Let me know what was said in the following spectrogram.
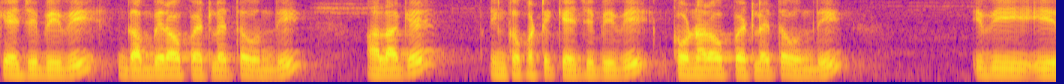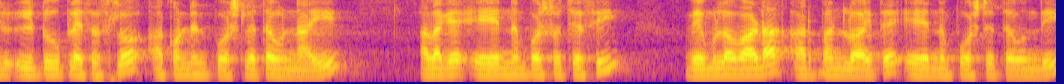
కేజీబీవి గంభీరావుపేటలో అయితే ఉంది. అలాగే ఇంకొకటి కేజీబీవి కోనరావుపేటలో అయితే ఉంది. ఇవి ఈ ఈ టూ ప్లేసెస్లో అకౌంటెంట్ పోస్టులు అయితే ఉన్నాయి. అలాగే ఏఎన్ఎం పోస్ట్ వచ్చేసి వేములవాడ అర్బన్లో అయితే ఏఎన్ఎం పోస్ట్ అయితే ఉంది.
